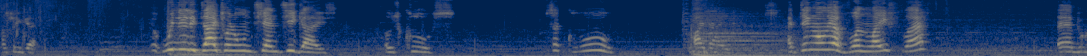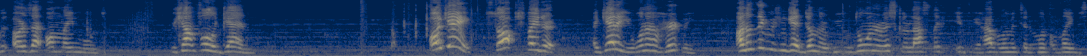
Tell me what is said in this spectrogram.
That's what you get. We nearly died to our own TNT, guys. That was close. What's that glow? I died. I think I only have one life left. Uh, because, or is that online mode? We can't fall again. Okay, stop, spider. I get it. You wanna hurt me. I don't think we can get done there. We don't want to risk our last life if we have a limited amount of lives.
